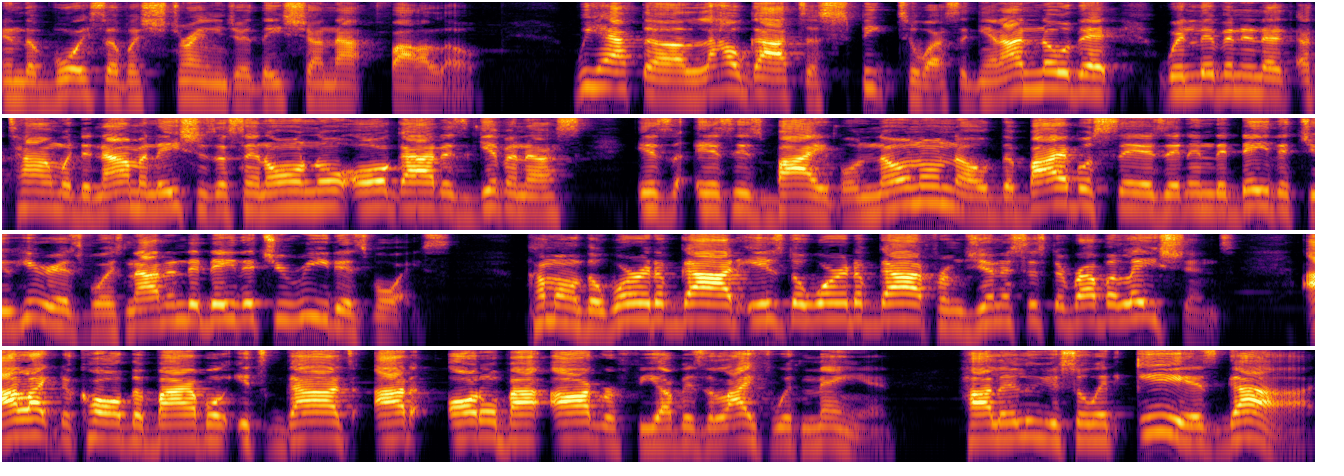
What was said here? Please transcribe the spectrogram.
and the voice of a stranger they shall not follow we have to allow God to speak to us again. I know that we're living in a, a, time where denominations are saying, "Oh no, all God has given us is is His Bible." No, no, no. The Bible says that in the day that you hear His voice, not in the day that you read His voice. Come on, the Word of God is the Word of God from Genesis to Revelations. I like to call the Bible it's God's autobiography of His life with man. Hallelujah. So it is God.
